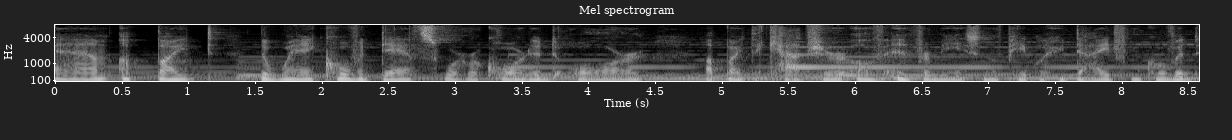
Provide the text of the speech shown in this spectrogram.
um, about the way COVID deaths were recorded or about the capture of information of people who died from COVID.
